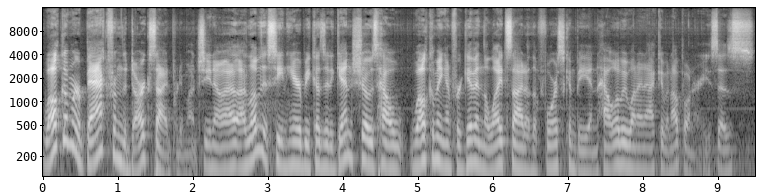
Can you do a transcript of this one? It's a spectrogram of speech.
welcome her back from the dark side, pretty much. You know, I, I, love this scene here because it again shows how welcoming and forgiving the light side of the Force can be, and how Obi Wan had not given up on her. He says,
